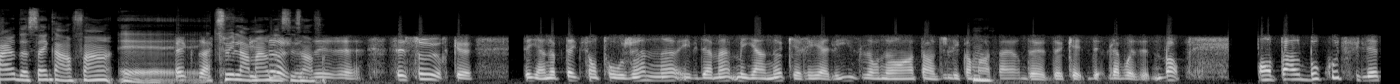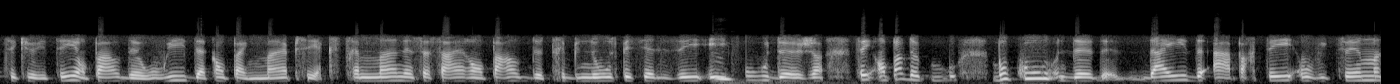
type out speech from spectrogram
père de cinq enfants, euh, tuer la C'est mère ça, de ses enfants. euh, c'est sûr que il y en a peut-être qui sont trop jeunes, là, évidemment, mais il y en a qui réalisent. Là, on a entendu les commentaires de, de, de la voisine. Bon. On parle beaucoup de filets de sécurité, on parle de oui, d'accompagnement, puis c'est extrêmement nécessaire. On parle de tribunaux spécialisés et ou de gens. Sais, on parle de beaucoup de- d'aide à apporter aux victimes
